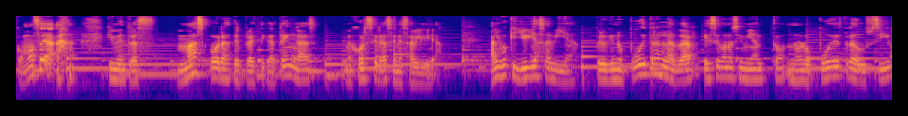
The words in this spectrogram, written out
como sea, que mientras más horas de práctica tengas, mejor serás en esa habilidad. Algo que yo ya sabía, pero que no pude trasladar ese conocimiento, no lo pude traducir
